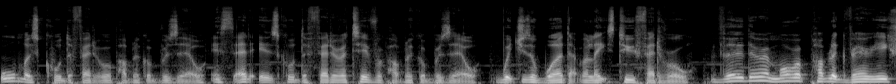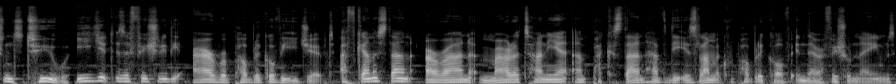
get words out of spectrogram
almost called the Federal Republic of Brazil, instead it is called the Federative Republic of Brazil which is a word that relates to federal though there are more republic variations too. Egypt is officially the Arab Republic of Egypt. Afghanistan, Iran, Mauritania and Pakistan have the Islamic Republic of in their official names.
